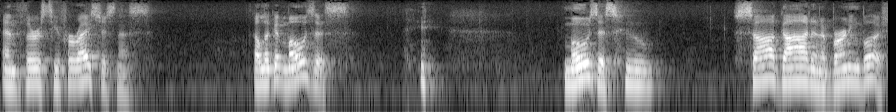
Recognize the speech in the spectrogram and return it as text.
and thirsty for righteousness. Now look at Moses. Moses, who saw God in a burning bush.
